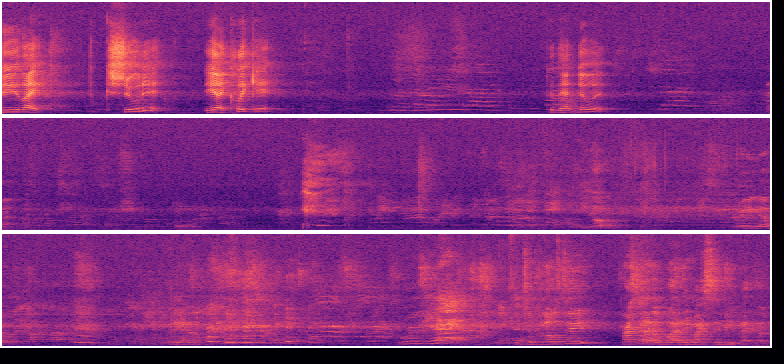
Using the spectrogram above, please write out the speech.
Do you like shoot it? You gotta click it? Did that do it? Too close to? Press that little button, it might send you back up.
